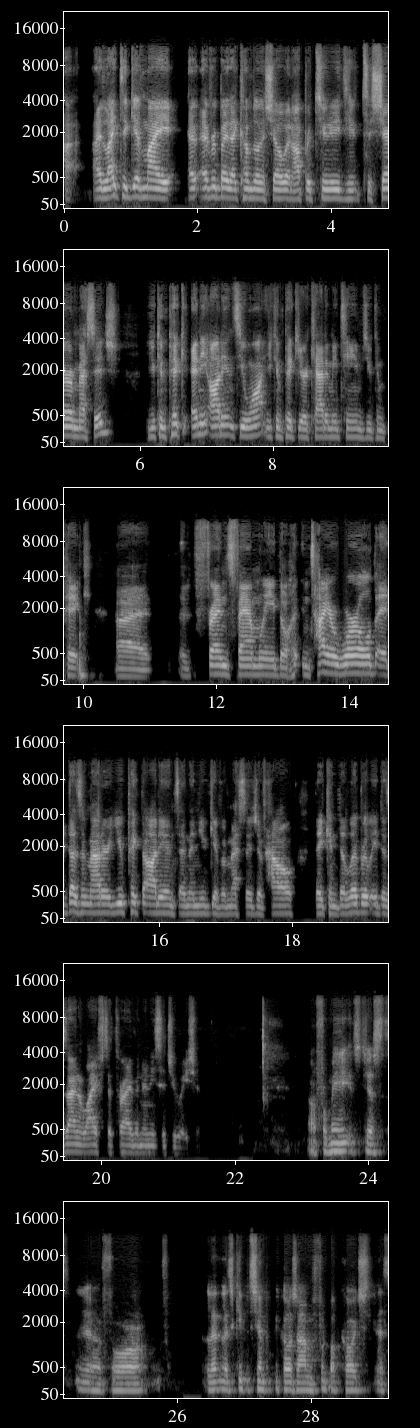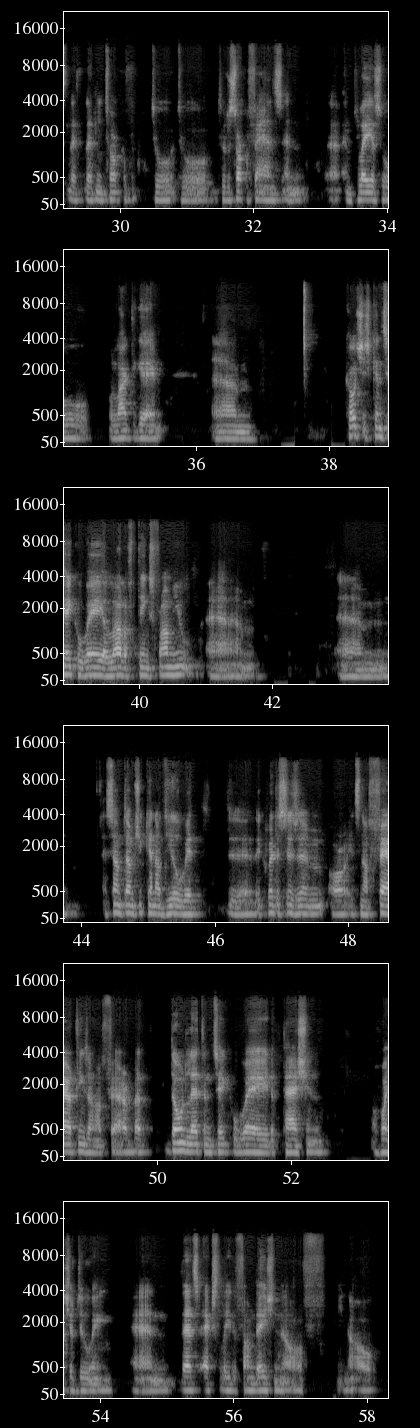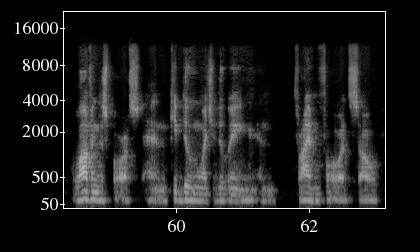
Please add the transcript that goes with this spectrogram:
I, I'd like to give my everybody that comes on the show an opportunity to, to share a message. You can pick any audience you want. You can pick your academy teams. You can pick uh, friends, family, the entire world. It doesn't matter. You pick the audience and then you give a message of how they can deliberately design a life to thrive in any situation. Uh, for me, it's just uh, for let, us keep it simple because I'm a football coach. Let, let, let me talk to, to, to the soccer fans and, uh, and players who, who like the game. Um, coaches can take away a lot of things from you. Um, um, sometimes you cannot deal with the, criticism or it's not fair, things are not fair, but don't let them take away the passion of what you're doing. And that's actually the foundation of, you know, loving the sports and keep doing what you're doing and thriving forward. So,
